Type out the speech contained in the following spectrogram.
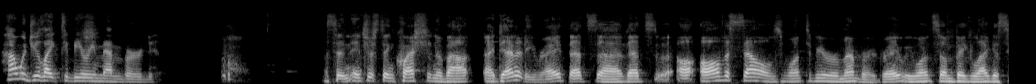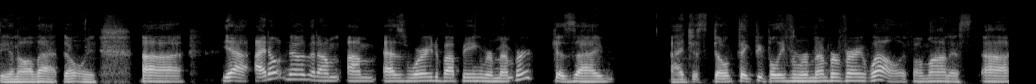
how would you like to be remembered? That's an interesting question about identity, right? That's uh, that's all, all, the selves want to be remembered, right? We want some big legacy and all that, don't we? Uh, yeah, I don't know that I'm I'm as worried about being remembered because I I just don't think people even remember very well, if I'm honest. Uh,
